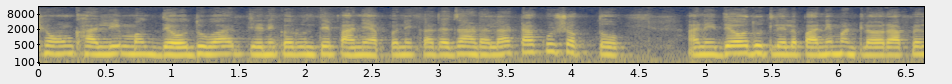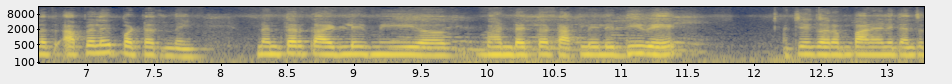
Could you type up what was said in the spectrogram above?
ठेवून खाली मग देव धुवा जेणेकरून ते पाणी आपण एखाद्या झाडाला टाकू शकतो. आणि देव धुतलेलं पाणी म्हटल्यावर आपल्याला आपल्यालाही पटत नाही. नंतर काढले मी भांड्यात टाकलेले दिवे जे गरम पाण्याने त्यांचं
